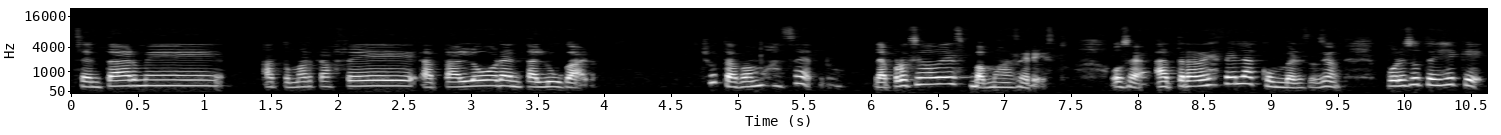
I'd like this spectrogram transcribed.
sentarme a tomar café a tal hora en tal lugar vamos a hacerlo. La próxima vez vamos a hacer esto. O sea, a través de la conversación. Por eso te dije que,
